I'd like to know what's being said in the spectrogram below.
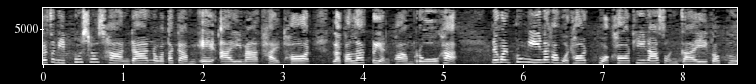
ก็จะมีผู้เชี่ยวชาญด้านนวัตกรรม AI มาถ่ายทอด แล้วก็แลกเปลี่ยนความรู้ค่ะในวันพรุ่งนี้นะคะหัวทอดหัวข้อที่น่าสนใจก็คือ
